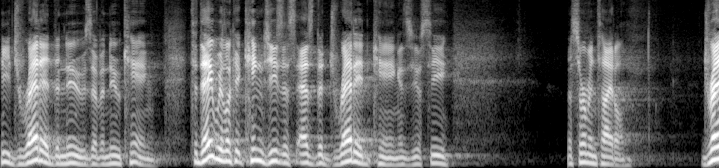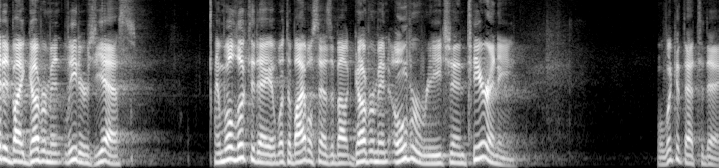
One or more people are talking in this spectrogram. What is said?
he dreaded the news of a new king. Today we look at King Jesus as the dreaded king, as you'll see the sermon title. Dreaded by government leaders, yes. And we'll look today at what the Bible says about government overreach and tyranny. We'll look at that today,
